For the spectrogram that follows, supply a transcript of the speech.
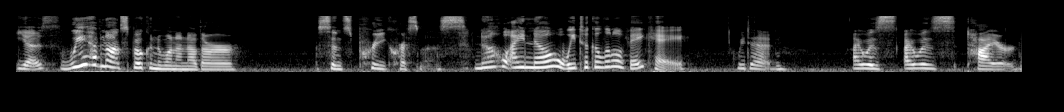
Yes. we have not spoken to one another since pre-Christmas. No, I know. We took a little vacay. We did. I was I was tired,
